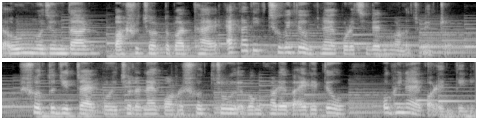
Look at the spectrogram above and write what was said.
তরুণ মজুমদার, বাসু চট্টোপাধ্যায় একাধিক ছবিতে অভিনয় করেছিলেন মনোজ মিত্র। সত্যজিৎ রায়ের পরিচালনায় গণশত্রু এবং ঘরে বাইরেতেও অভিনয় করেন তিনি।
